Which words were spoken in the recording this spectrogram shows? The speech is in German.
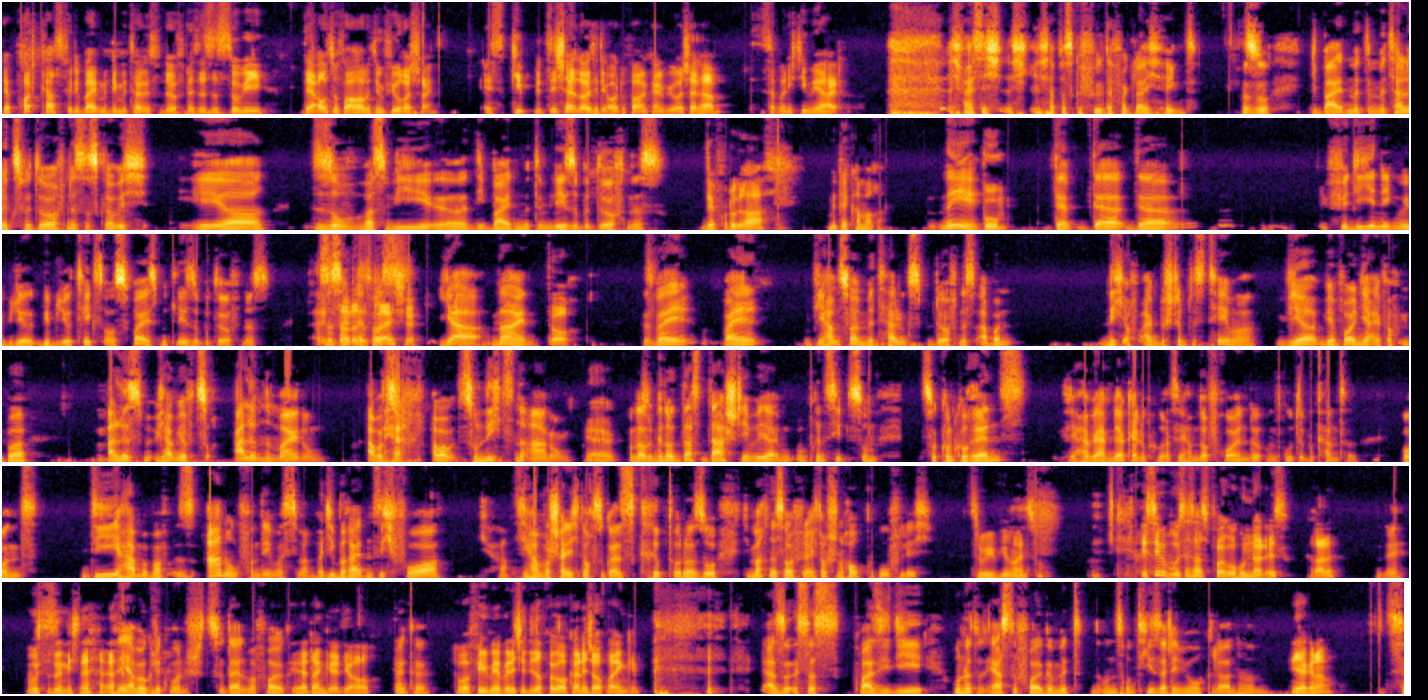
der Podcast für die beiden mit dem Mitteilungsbedürfnis, es ist so wie der Autofahrer mit dem Führerschein. Es gibt mit Sicherheit Leute, die Autofahrer keinen Führerschein haben. Das ist aber nicht die Mehrheit. Ich weiß nicht, ich, ich habe das Gefühl, der Vergleich hinkt. Also die beiden mit dem Mitteilungsbedürfnis ist, glaube ich, eher so was wie äh, die beiden mit dem Lesebedürfnis. Der Fotograf mit der Kamera. Nee, Boom. der, der, der für diejenigen Bibli Bibliotheksausweis mit Lesebedürfnis. Es ist alles das Gleiche. Ja, nein. Doch. Das weil, weil wir haben zwar ein Mitteilungsbedürfnis, aber nicht auf ein bestimmtes Thema. Wir, wir wollen ja einfach über alles, wir haben ja zu allem eine Meinung, aber zu, Ja. aber zu nichts eine Ahnung. Ja, ja. Und also genau das, da stehen wir ja im, im Prinzip zum, zur Konkurrenz. Ja, wir haben ja keine Konkurrenz, wir haben doch Freunde und gute Bekannte. Und die haben aber Ahnung von dem, was sie machen, weil die bereiten sich vor, ja. die haben wahrscheinlich noch sogar ein Skript oder so, die machen das aber vielleicht auch schon hauptberuflich. So wie wir meinst du? Ist dir bewusst, dass das Folge 100 ist? Gerade? Nee. Wusstest du nicht, ne? Nee, aber Glückwunsch zu deinem Erfolg. ja, danke, dir auch. Danke. Aber viel mehr will ich in dieser Folge auch gar nicht darauf eingehen. Also ist das quasi die 101. Folge mit unserem Teaser, den wir hochgeladen haben. Ja, genau. Ist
